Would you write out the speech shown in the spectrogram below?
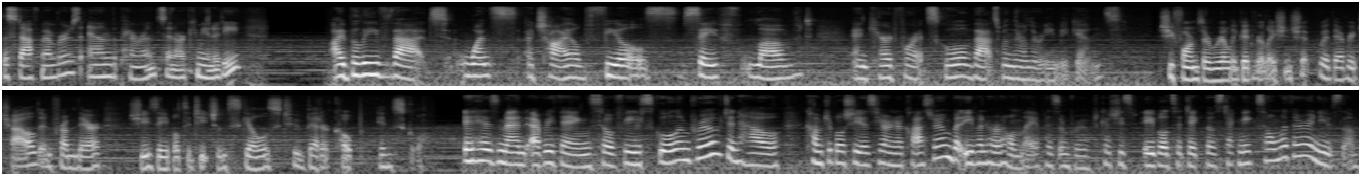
the staff members, and the parents in our community. I believe that once a child feels safe, loved, and cared for at school, that's when their learning begins. She forms a really good relationship with every child and from there she's able to teach them skills to better cope in school. It has meant everything. Sophie's school improved and how comfortable she is here in her classroom, but even her home life has improved because she's able to take those techniques home with her and use them.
